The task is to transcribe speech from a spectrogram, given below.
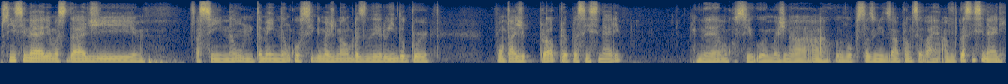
Cincinnati é uma cidade assim, não também não consigo imaginar um brasileiro indo por vontade própria para Cincinnati, né? Eu não consigo imaginar, ah, eu vou para os Estados Unidos, ah, para onde você vai? Ah, vou para Cincinnati,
